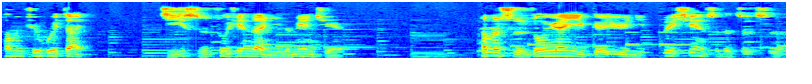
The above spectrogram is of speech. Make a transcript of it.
他们却会在及时出现在你的面前。他们始终愿意给予你最现实的支持，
